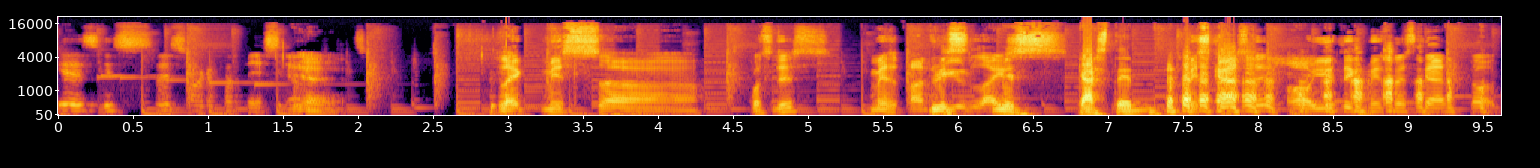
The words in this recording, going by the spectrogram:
is, is, is sort of a miss. Yeah. Like Miss, uh, what's this? Miss Miss, Underutilized? miscasted. miscasted? Oh, you think Miss miscast? No,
